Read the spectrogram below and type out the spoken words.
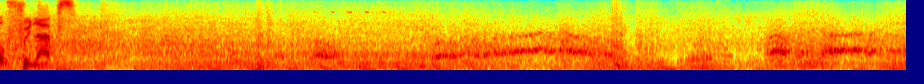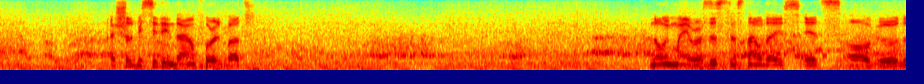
Oh, three laps. I should be sitting down for it, but... Knowing my resistance nowadays, it's all good.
